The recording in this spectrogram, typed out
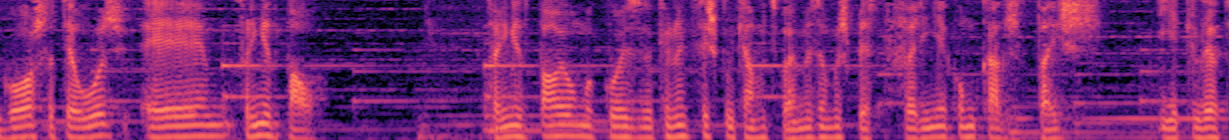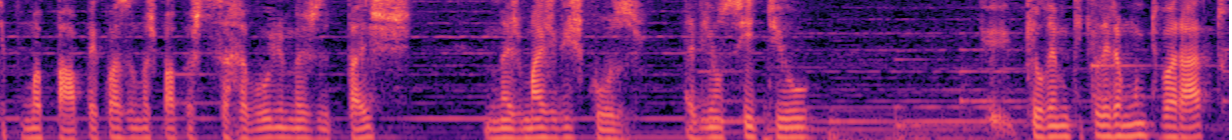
gosto até hoje é farinha de pau. Farinha de pau é uma coisa que eu nem sei explicar muito bem, mas é uma espécie de farinha com bocados de peixe. E aquilo é tipo uma papa, é quase umas papas de sarrabulho, mas de peixe, mas mais viscoso. Havia um sítio que eu lembro que aquilo era muito barato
